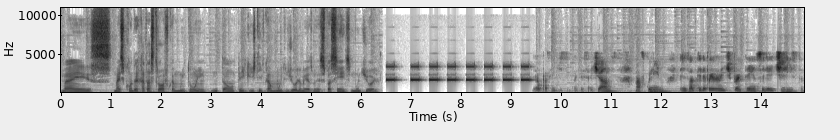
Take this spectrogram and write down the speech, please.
mas, mas quando é catastrófico é muito ruim. Então tem, a gente tem que ficar muito de olho mesmo nesses pacientes, muito de olho. É o paciente de 57 anos, masculino. A gente sabe que ele é previamente hipertenso, ele é etilista.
